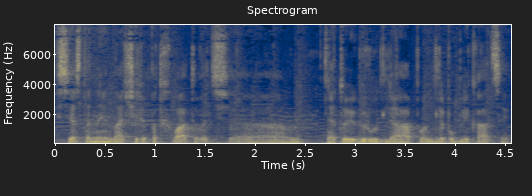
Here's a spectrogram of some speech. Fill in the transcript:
все остальные начали подхватывать эту игру для, для публикаций.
